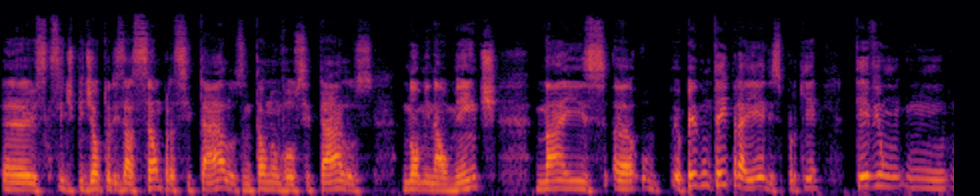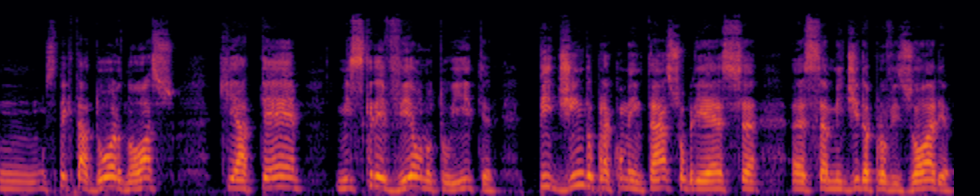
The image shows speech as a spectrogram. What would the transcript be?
Uh, eu esqueci de pedir autorização para citá-los, então não vou citá-los nominalmente, mas uh, eu perguntei para eles, porque teve um, um, um espectador nosso que até me escreveu no Twitter pedindo para comentar sobre essa, essa medida provisória.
